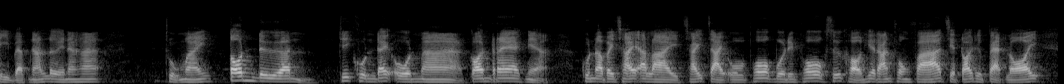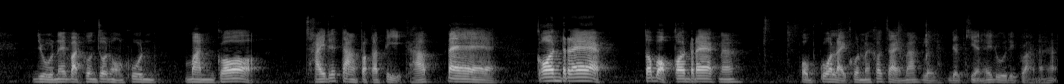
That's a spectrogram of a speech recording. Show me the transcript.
ติแบบนั้นเลยนะฮะถูกไหมต้นเดือนที่คุณได้โอนมาก้อนแรกเนี่ยคุณเอาไปใช้อะไรใช้จ่ายอุปโภคบริโภค ซื้อของที่ร้านธงฟ้า 700ถึง800 อยู่ในบัตรคนจนของคุณ มันก็ใช้ได้ตามปกติครับ แต่ก้อนแรกต้องบอกก้อนแรกนะ ผมกลัวหลายคนไม่เข้าใจมากเลย เดี๋ยวเขียนให้ดูดีกว่านะฮะ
